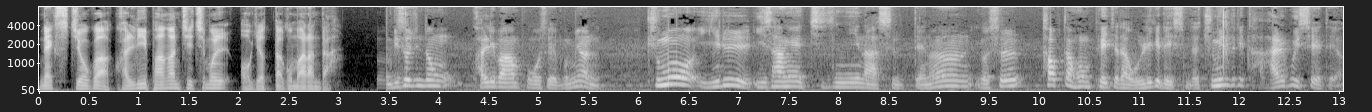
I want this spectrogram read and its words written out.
넥스지오가 관리 방안 지침을 어겼다고 말한다. 미소진동 관리 방안 보고서에 보면 규모 1 이상의 지진이 났을 때는 이것을 사업단 홈페이지에 다 올리게 돼 있습니다. 주민들이 다 알고 있어야 돼요.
